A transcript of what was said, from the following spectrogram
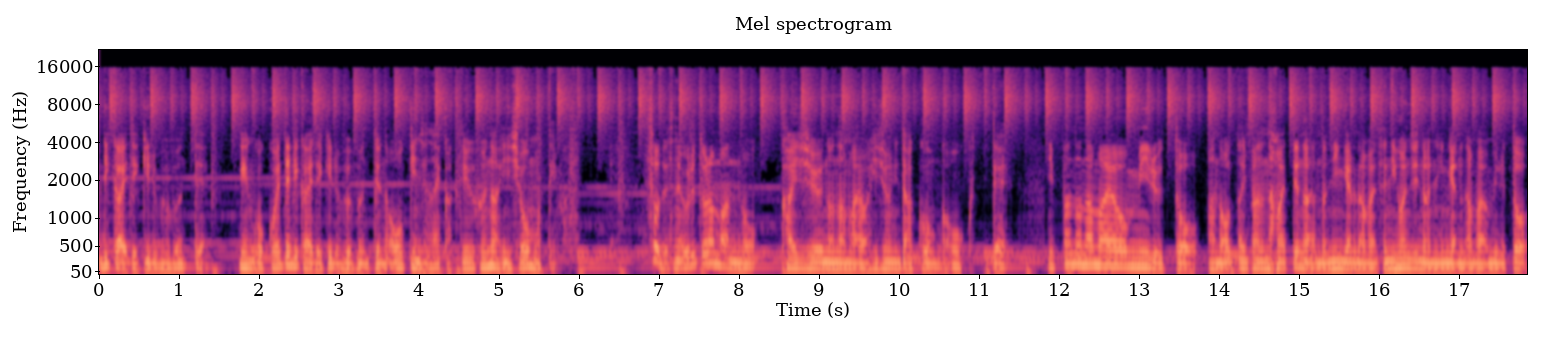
理解できる部分って言語を超えて理解できる部分っていうのは大きいんじゃないかっていう風な印象を持っています。そうですね。ウルトラマンの怪獣の名前は非常に濁音が多くって一般の名前を見るとあの一般の名前っていうのはあの人間の名前ですね。日本人の人間の名前を見ると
